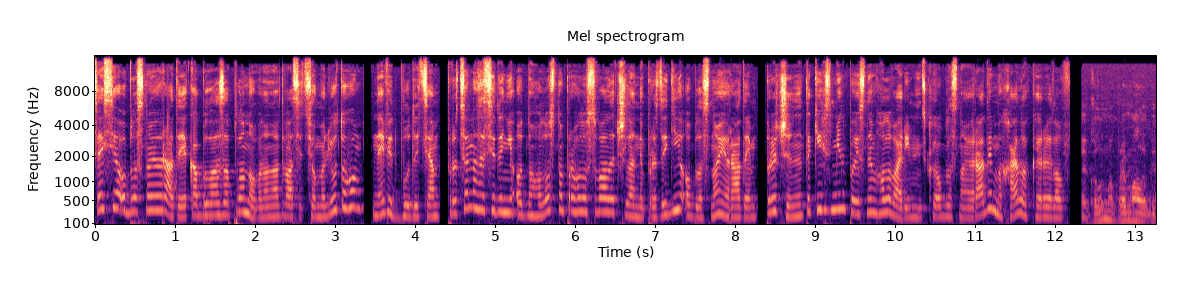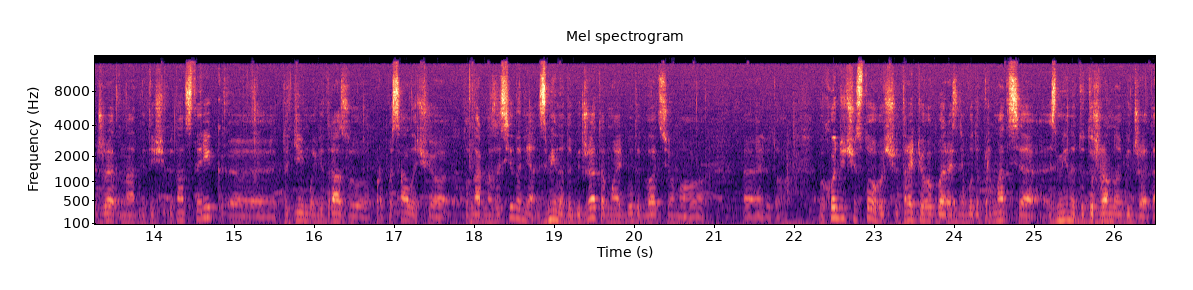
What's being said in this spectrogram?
Сесія обласної ради, яка була запланована на 27 лютого, не відбудеться. Про це на засіданні одноголосно проголосували члени президії обласної ради. Причини таких змін пояснив голова Рівненської обласної ради Михайло Кирилов. Коли ми приймали бюджет на 2015 рік, е, тоді ми відразу прописали, що пленарне засідання, зміни до бюджету мають бути 27 е, лютого. Виходячи з того, що 3 березня буде прийматися зміни до державного бюджету,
